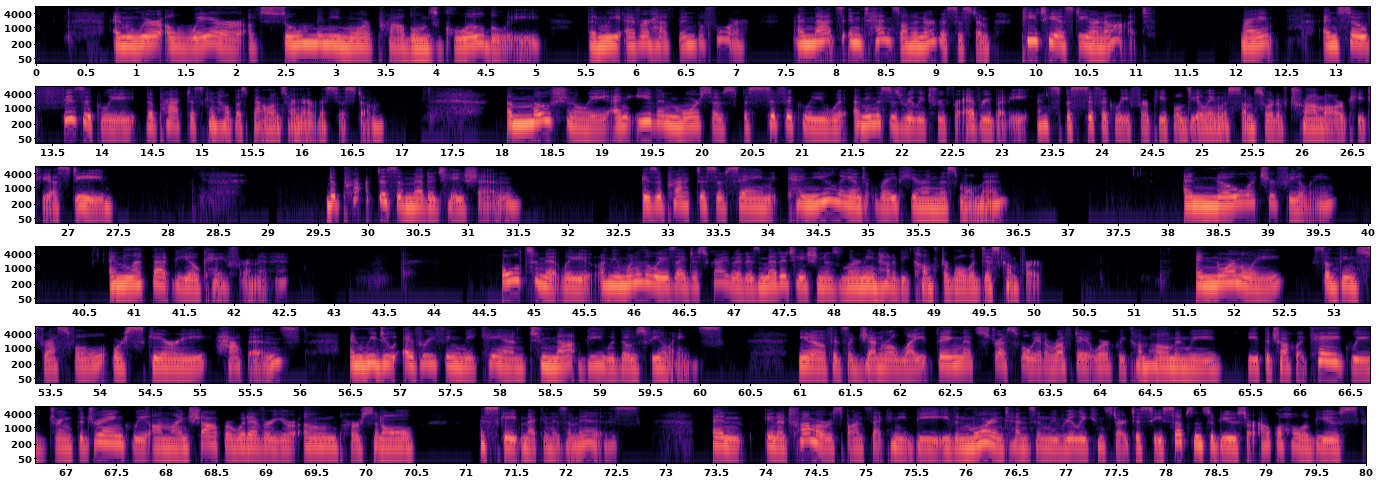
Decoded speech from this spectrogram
And we're aware of so many more problems globally than we ever have been before. And that's intense on a nervous system, PTSD or not. Right. And so physically, the practice can help us balance our nervous system emotionally and even more so specifically with i mean this is really true for everybody and specifically for people dealing with some sort of trauma or ptsd the practice of meditation is a practice of saying can you land right here in this moment and know what you're feeling and let that be okay for a minute ultimately, I mean, one of the ways I describe it is meditation is learning how to be comfortable with discomfort. And normally, something stressful or scary happens, and we do everything we can to not be with those feelings. You know, if it's a general light thing that's stressful, we had a rough day at work, we come home and we eat the chocolate cake, we drink the drink, we online shop, or whatever your own personal escape mechanism is. And in a trauma response, that can be even more intense, and we really can start to see substance abuse or alcohol abuse.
